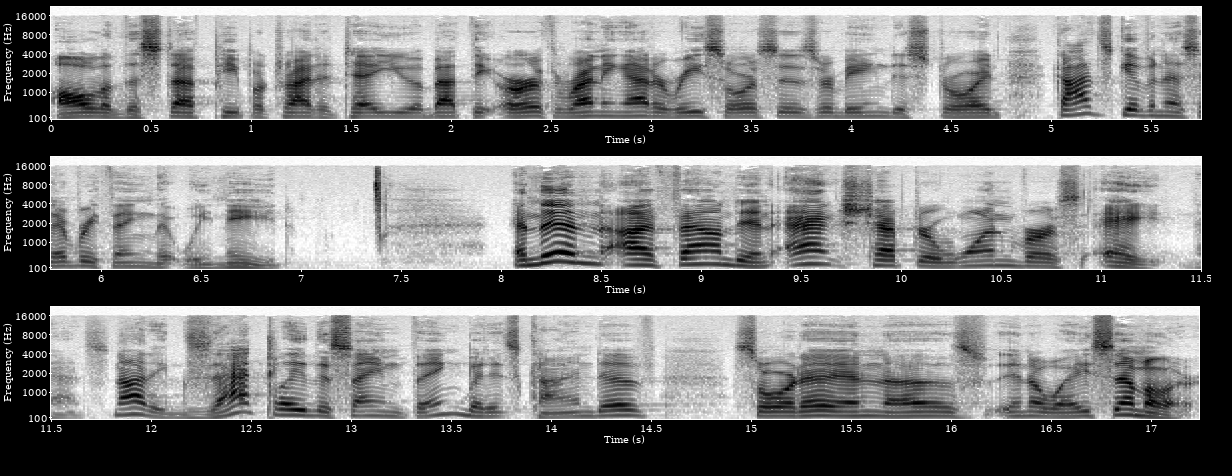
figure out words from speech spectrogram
all of the stuff people try to tell you about the earth running out of resources or being destroyed. God's given us everything that we need. And then I found in Acts chapter 1, verse 8. Now, it's not exactly the same thing, but it's kind of sort of, in a, in a way, similar.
